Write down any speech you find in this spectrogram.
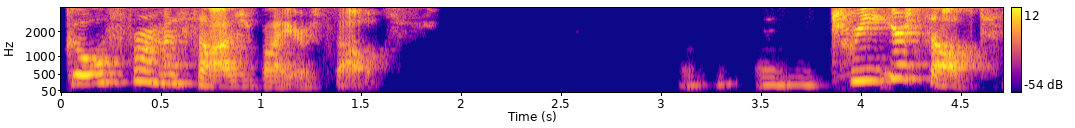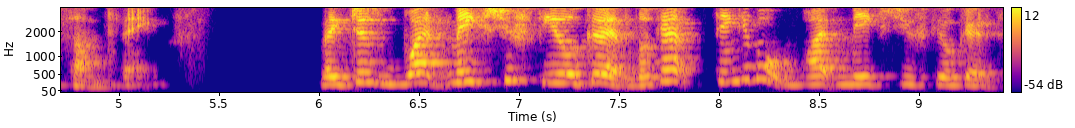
go for a massage by yourself treat yourself to some things like just what makes you feel good. Look at think about what makes you feel good.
